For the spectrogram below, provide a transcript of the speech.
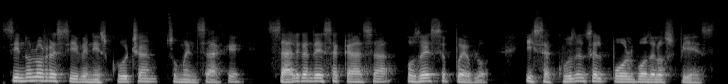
Si no lo reciben y escuchan su mensaje, salgan de esa casa o de ese pueblo y sacúdense el polvo de los pies.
